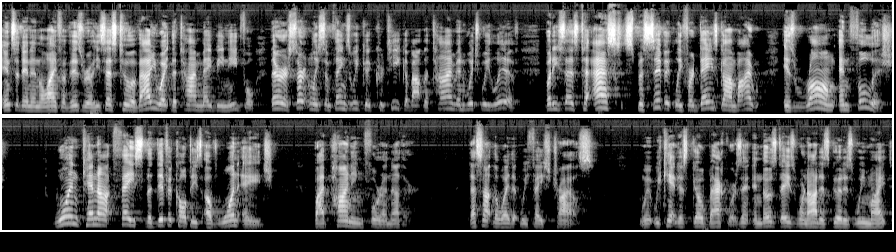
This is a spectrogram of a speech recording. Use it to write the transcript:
incident in the life of Israel. He says, To evaluate the time may be needful. There are certainly some things we could critique about the time in which we live. But he says, To ask specifically for days gone by is wrong and foolish. One cannot face the difficulties of one age by pining for another. That's not the way that we face trials. We, we can't just go backwards. And, and those days were not as good as we might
